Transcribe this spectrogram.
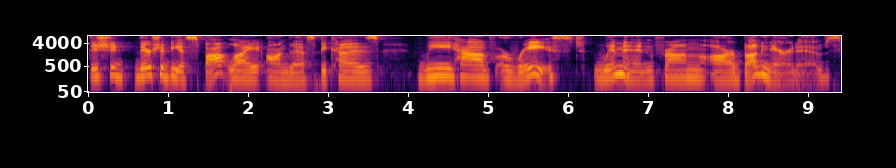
This should there should be a spotlight on this because we have erased women from our bug narratives.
